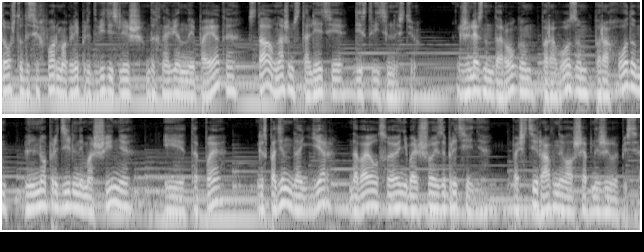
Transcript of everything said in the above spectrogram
То, что до сих пор могли предвидеть лишь вдохновенные поэты, стало в нашем столетии действительностью. К железным дорогам, паровозам, пароходам, льнопредельной машине и т.п. господин Дагер добавил свое небольшое изобретение, почти равное волшебной живописи.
